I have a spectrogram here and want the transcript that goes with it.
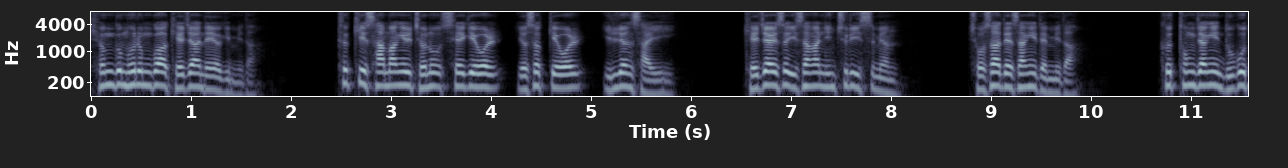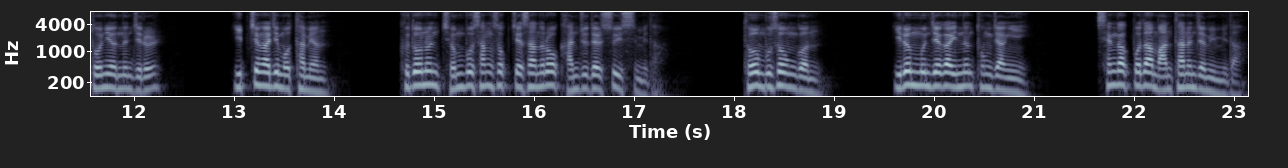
현금 흐름과 계좌 내역입니다. 특히 사망일 전후 3개월, 6개월, 1년 사이 계좌에서 이상한 인출이 있으면 조사 대상이 됩니다. 그 통장이 누구 돈이었는지를 입증하지 못하면 그 돈은 전부 상속재산으로 간주될 수 있습니다. 더 무서운 건 이런 문제가 있는 통장이 생각보다 많다는 점입니다.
